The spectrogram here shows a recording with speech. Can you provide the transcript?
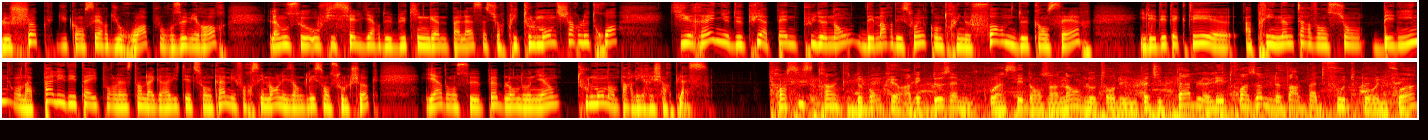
le choc du cancer du roi pour The Mirror. L'annonce officielle hier de Buckingham Palace a surpris tout le monde. Charles III, qui règne depuis à peine plus d'un an, démarre des soins contre une forme de cancer. Il est détecté euh, après une intervention bénigne. On n'a pas les détails pour l'instant de la gravité de son cas, mais forcément, les Anglais sont sous le choc. Hier, dans ce pub londonien, tout le monde en parlait, Richard Place. Francis trinque de bon cœur avec deux amis, coincés dans un angle autour d'une petite table. Les trois hommes ne parlent pas de foot pour une fois.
